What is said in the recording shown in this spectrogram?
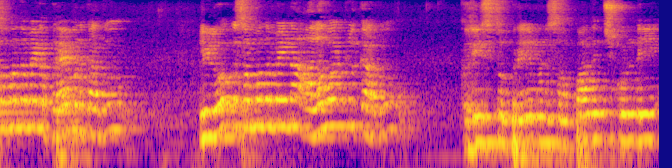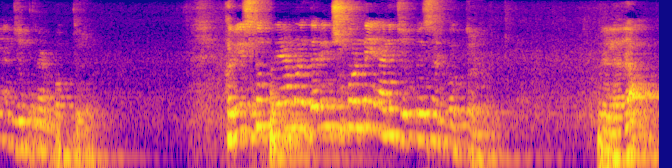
సంబంధమైన ప్రేమను కాదు ఈ లోక సంబంధమైన అలవాట్లు కాదు. క్రీస్తు ప్రేమను సంపాదించుకోండి అని చెప్తున్నాడు భక్తుడు. క్రీస్తు ప్రేమను ధరించుకోండి అని చెప్పేశాడు భక్తుడు. పిల్లరా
